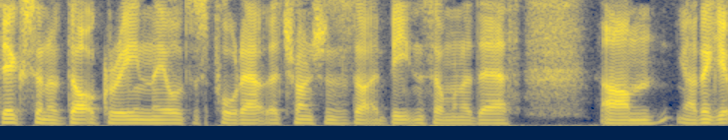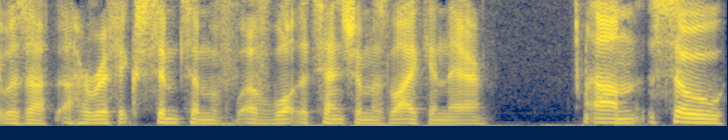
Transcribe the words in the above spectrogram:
Dixon of Dock Green. They all just pulled out their truncheons and started beating someone to death. Um, I think it was a, a horrific symptom of, of what the tension was like in there. Um, so,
